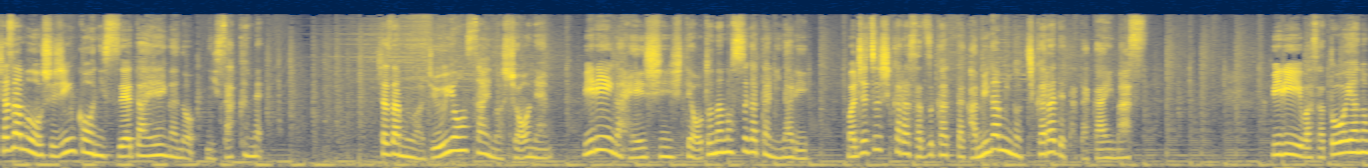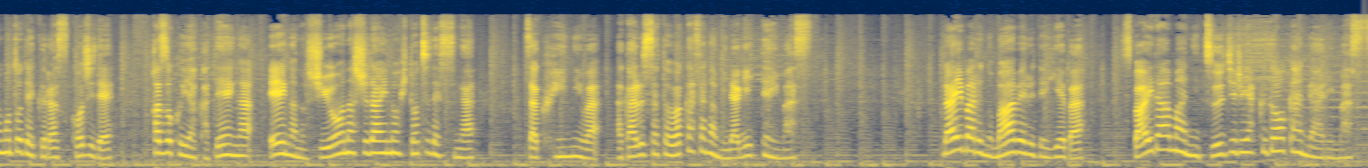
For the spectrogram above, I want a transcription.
シャザムを主人公に据えた映画の2作目。シャザムは14歳の少年、ビリーが変身して大人の姿になり、魔術師から授かった神々の力で戦います。ビリーは里親のもとで暮らす孤児で、家族や家庭が映画の主要な主題の一つですが、作品には明るさと若さがみなぎっています。ライバルのマーベルで言えば、スパイダーマンに通じる躍動感があります。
